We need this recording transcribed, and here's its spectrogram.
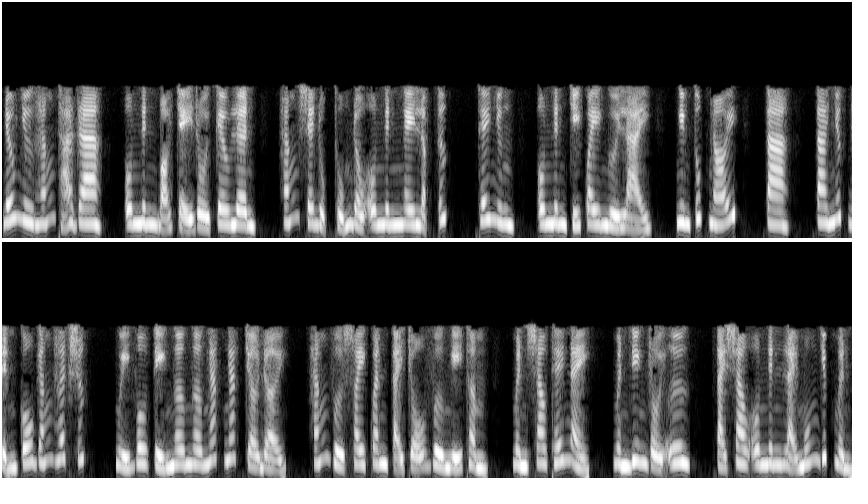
nếu như hắn thả ra, ôn ninh bỏ chạy rồi kêu lên, hắn sẽ đục thủng đầu ôn ninh ngay lập tức, thế nhưng, ôn ninh chỉ quay người lại, nghiêm túc nói, ta, ta nhất định cố gắng hết sức, ngụy vô tiện ngơ ngơ ngác ngác chờ đợi, hắn vừa xoay quanh tại chỗ vừa nghĩ thầm, mình sao thế này, mình điên rồi ư, tại sao ôn ninh lại muốn giúp mình,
